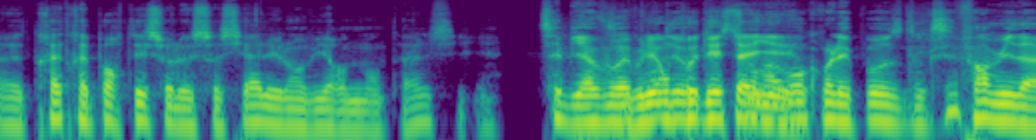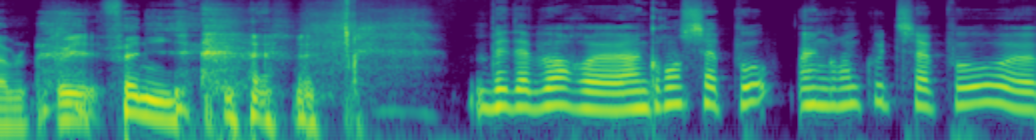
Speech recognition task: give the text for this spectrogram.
euh, très très porté sur le social et l'environnemental. C'est bien, vous répondez on peut détailler avant qu'on les pose, donc c'est formidable. Oui. Fanny. Ben D'abord, euh, un grand chapeau, un grand coup de chapeau euh,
